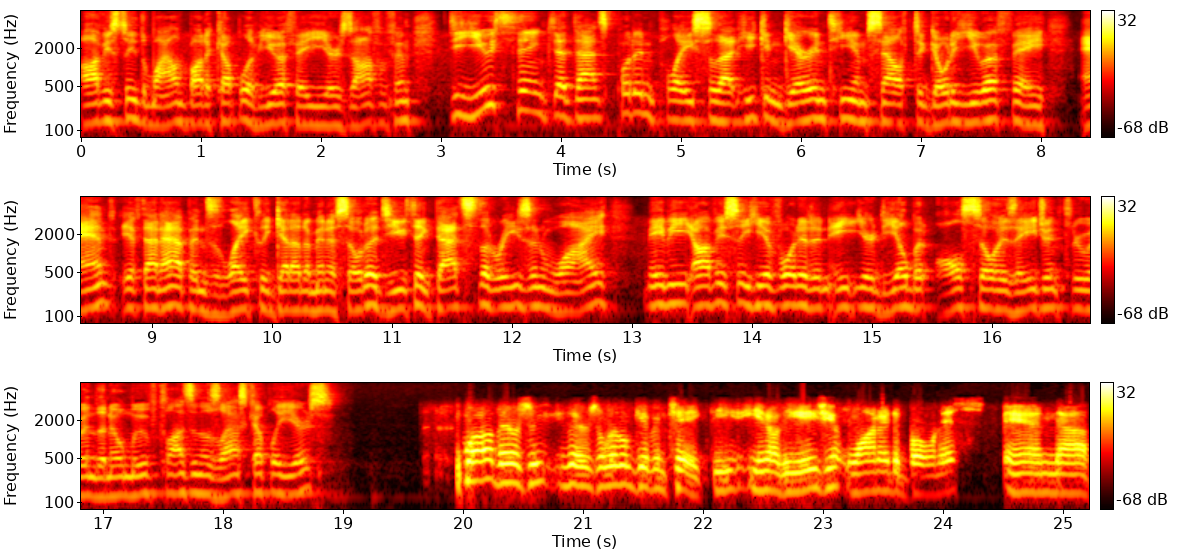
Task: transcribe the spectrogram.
Obviously, the Wild bought a couple of UFA years off of him. Do you think that that's put in place so that he can guarantee himself to go to UFA and, if that happens, likely get out of Minnesota? Do you think that's the reason why? Maybe obviously he avoided an eight year deal, but also his agent threw in the no move clause in those last couple of years? Well, there's a there's a little give and take. The you know the agent wanted a bonus, and uh,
